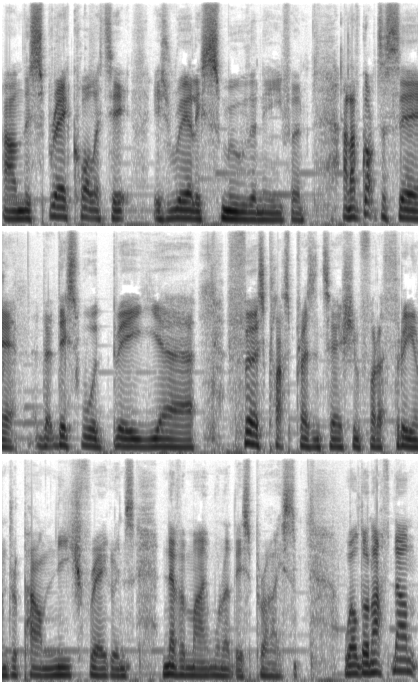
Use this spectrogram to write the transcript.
and the spray quality is really smooth and even. And I've got to say that this would be uh, first class presentation for a £300 niche fragrance, never mind one at this price. Well done Afnan,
